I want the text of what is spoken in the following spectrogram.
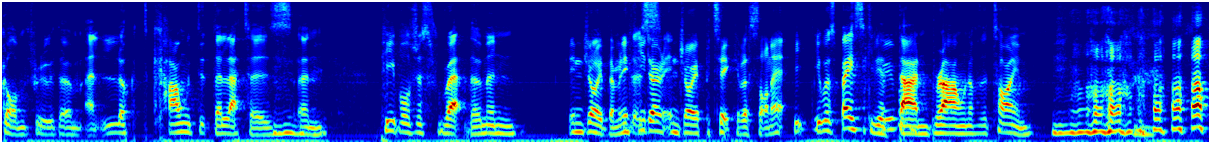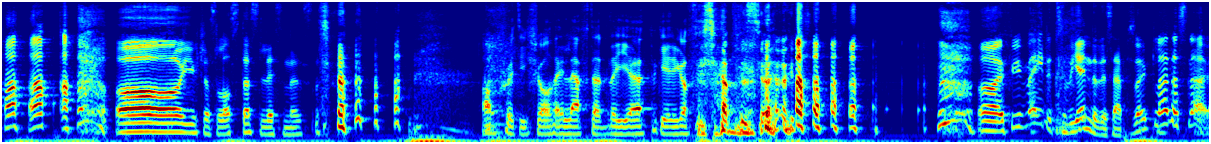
gone through them and looked, counted the letters, and people just read them. And enjoyed them, and if you don't enjoy a particular sonnet, he, he was basically the Dan Brown of the time. oh, you've just lost us, listeners. I'm pretty sure they left at the uh, beginning of this episode. uh, if you've made it to the end of this episode, let us know.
